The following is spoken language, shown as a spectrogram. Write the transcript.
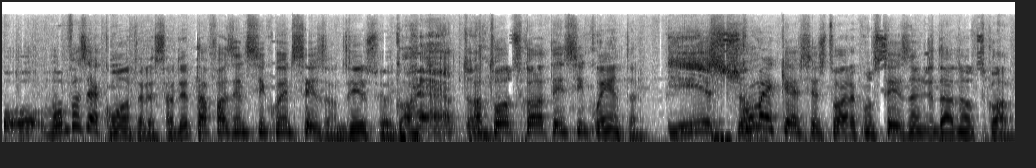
ô, vamos fazer a conta, Alessandro. Ele tá fazendo 56 anos, isso? Hildo? Correto. A tua autoescola tem 50. Isso. Como é que é essa história com 6 anos de idade na autoescola?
